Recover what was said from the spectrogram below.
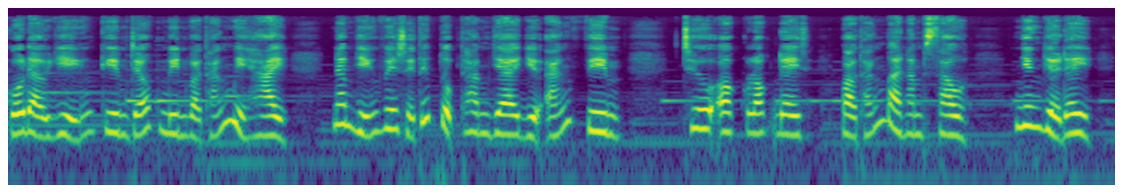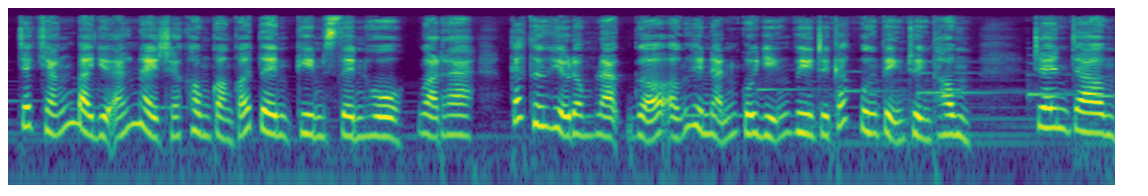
của đạo diễn Kim Deok Min vào tháng 12, nam diễn viên sẽ tiếp tục tham gia dự án phim Two O'Clock Days vào tháng 3 năm sau. Nhưng giờ đây, chắc chắn ba dự án này sẽ không còn có tên Kim Sen Ho. Ngoài ra, các thương hiệu đồng loạt gỡ ẩn hình ảnh của diễn viên trên các phương tiện truyền thông. Trên um,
